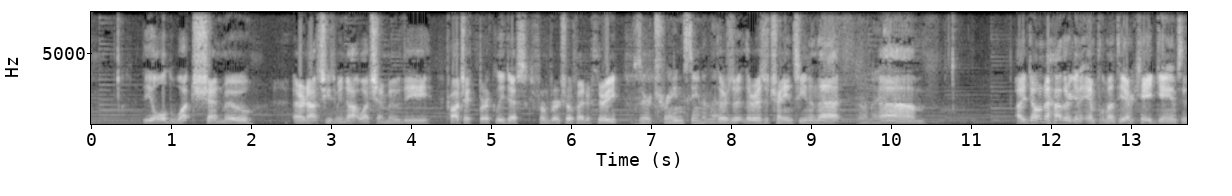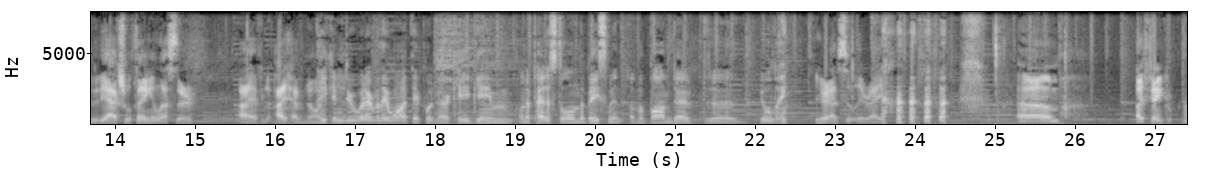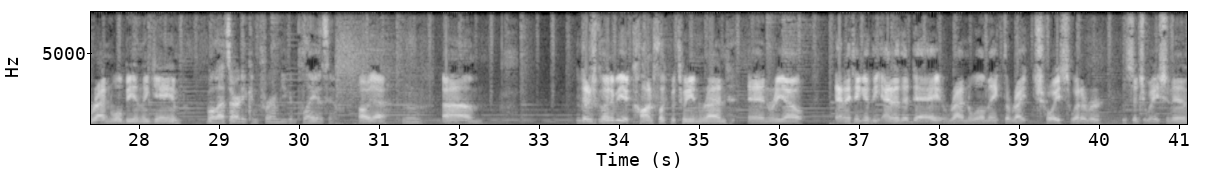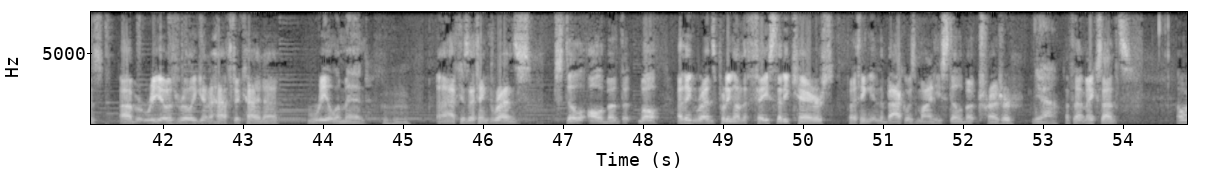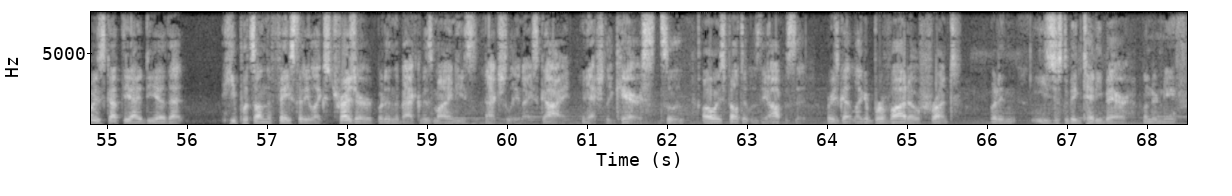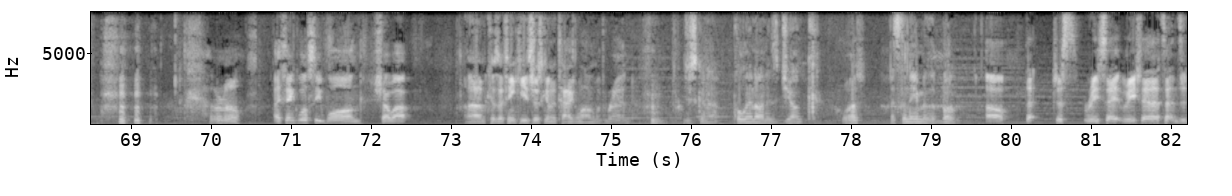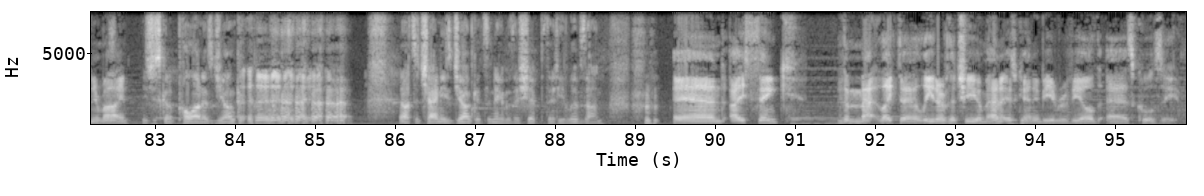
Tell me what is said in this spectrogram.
the old What Shenmue, or not, excuse me, not What Shenmue, the Project Berkley disc from Virtua Fighter 3. Is there a train scene in that? There's a, there is a train scene in that. oh, nice. Um, I don't know how they're going to implement the arcade games into the actual thing unless they're. I have I have no they idea. can do whatever they want. They put an arcade game on a pedestal in the basement of a bombed out uh, building. You're absolutely right. um, I think Ren will be in the game. Well, that's already confirmed. You can play as him. Oh yeah. Um, there's going to be a conflict between Ren and Ryo, and I think at the end of the day, Ren will make the right choice, whatever the situation is. Uh, but Ryo's really going to have to kind of reel him in Uh, because I think Ren's still all about the. Well, I think Ren's putting on the face that he cares, but I think in the back of his mind, he's still about treasure. Yeah. If that makes sense. I always got the idea that he puts on the face that he likes treasure, but in the back of his mind, he's actually a nice guy. He actually cares. So I always felt it was the opposite, where he's got like a bravado front, but in, he's just a big teddy bear underneath. I don't know. I think we'll see Wong show up Um, because I think he's just going to tag along with Ren. Hmm. He's just gonna pull in on his junk. What? That's the name of the boat. Oh, that just re-say, re-say that sentence in your mind. He's just gonna pull on his junk. no, it's a Chinese junk. It's the name of the ship that he lives on. And I think the ma- like the leader of the Chiyumen is going to be revealed as Cool Z.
